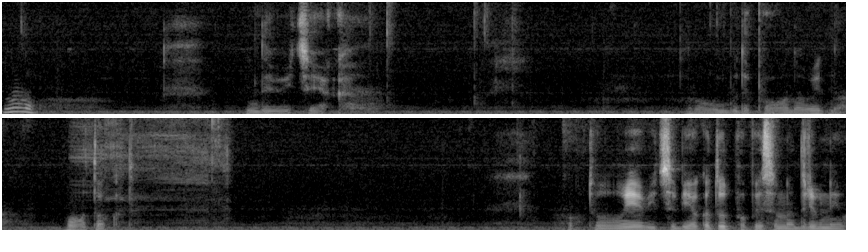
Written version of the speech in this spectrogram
Ну, дивіться як. Мабуть, буде погано видно. Отак от. От уявіть собі, як отут пописано дрібним.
